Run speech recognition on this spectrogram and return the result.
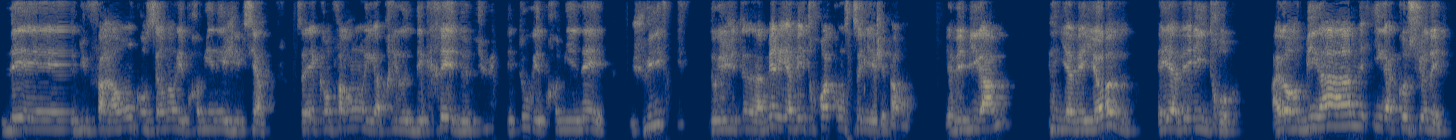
des, du pharaon concernant les premiers-nés égyptiens. Vous savez, quand Pharaon il a pris le décret de tuer tous les premiers-nés juifs de l'Égypte de la mer, il y avait trois conseillers chez Pharaon. Il y avait Bilam, il y avait Yov et il y avait Yitro. Alors Bilam, il a cautionné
